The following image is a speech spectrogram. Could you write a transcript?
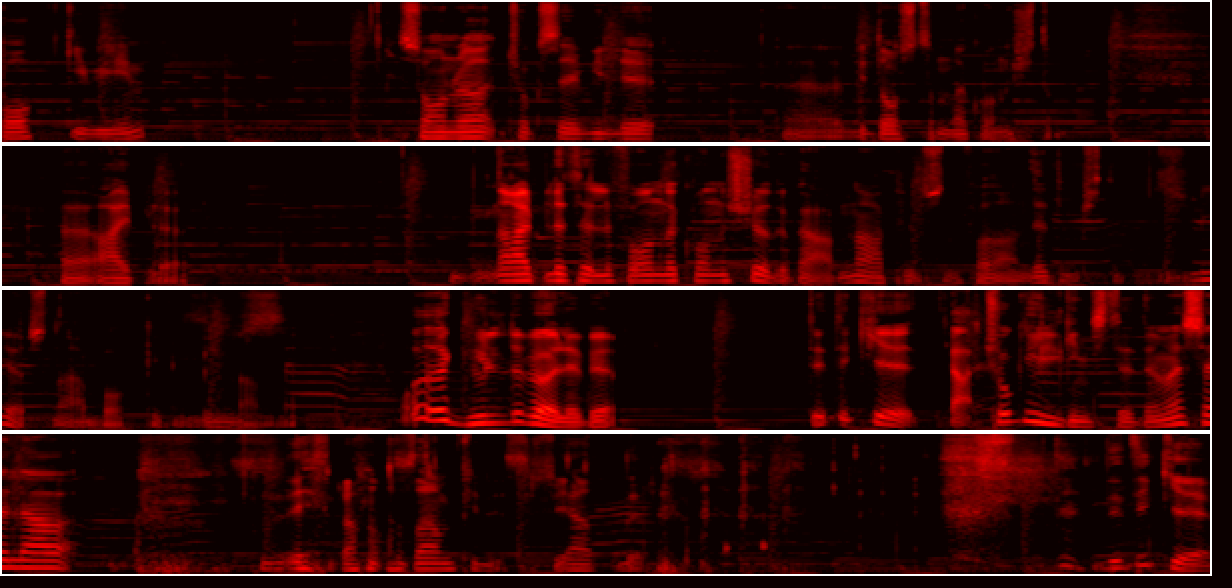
bok gibiyim. Sonra çok sevgili e, bir dostumla konuştum. E, Alp'le. Alp'le telefonda konuşuyorduk abi ne yapıyorsun falan dedim işte biliyorsun abi bok gibiyim bilmem ne. O da güldü böyle bir. Dedi ki ya çok ilginç dedi. Mesela Ramazan pidesi fiyatları. dedi ki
